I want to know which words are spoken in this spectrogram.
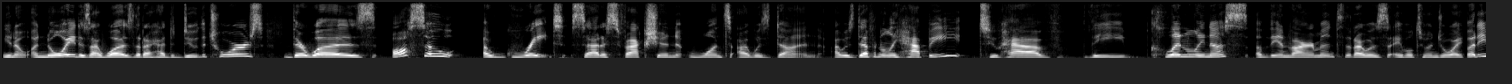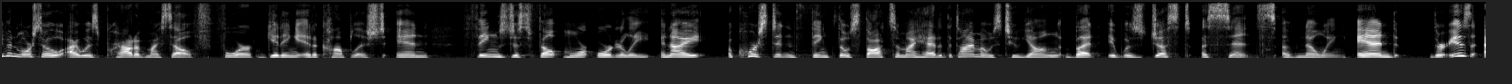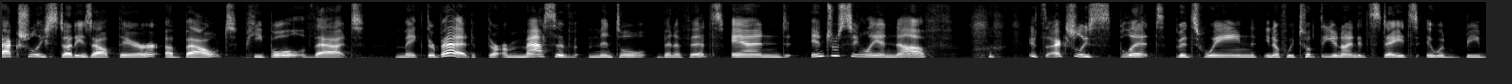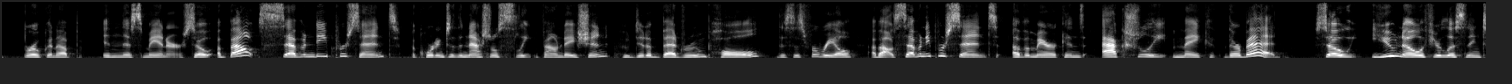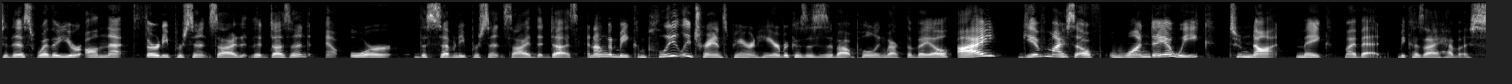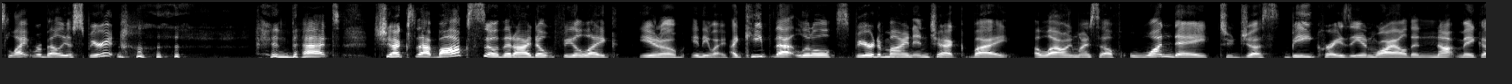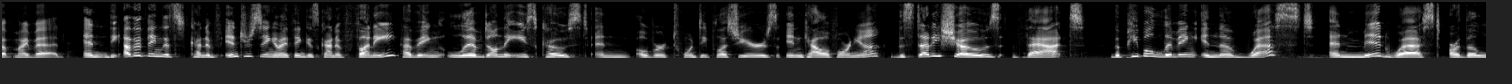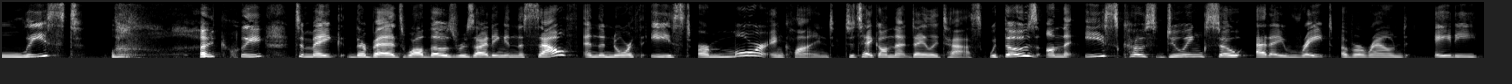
you know, annoyed as I was that I had to do the chores, there was also a great satisfaction once I was done. I was definitely happy to have the cleanliness of the environment that I was able to enjoy, but even more so, I was proud of myself for getting it accomplished and things just felt more orderly. And I, of course, didn't think those thoughts in my head at the time. I was too young, but it was just a sense of knowing. And there is actually studies out there about people that make their bed. There are massive mental benefits. And interestingly enough, it's actually split between, you know, if we took the United States, it would be broken up in this manner. So, about 70%, according to the National Sleep Foundation, who did a bedroom poll, this is for real, about 70% of Americans actually make their bed. So, you know, if you're listening to this, whether you're on that 30% side that doesn't or the 70% side that does. And I'm going to be completely transparent here because this is about pulling back the veil. I give myself one day a week to not make my bed because I have a slight rebellious spirit. and that checks that box so that I don't feel like, you know, anyway, I keep that little spirit of mine in check by allowing myself one day to just be crazy and wild and not make up my bed. And the other thing that's kind of interesting and I think is kind of funny, having lived on the East Coast and over 20 plus years in California, the study shows that the people living in the West and Midwest are the least likely to make their beds, while those residing in the South and the Northeast are more inclined to take on that daily task. With those on the East Coast doing so at a rate of around 80%.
